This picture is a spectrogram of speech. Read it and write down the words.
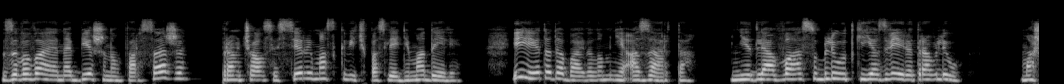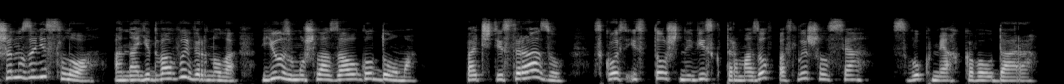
завывая на бешеном форсаже, промчался серый москвич последней модели. И это добавило мне азарта. «Не для вас, ублюдки, я зверя травлю!» Машину занесло, она едва вывернула, юзом ушла за угол дома. Почти сразу, сквозь истошный визг тормозов, послышался звук мягкого удара.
